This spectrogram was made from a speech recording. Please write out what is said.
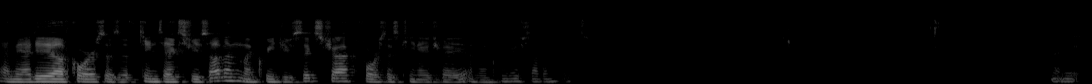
And the idea, of course, is if king takes g7, then queen g6 check, forces king h8, and then queen h7 mates. And I mean,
